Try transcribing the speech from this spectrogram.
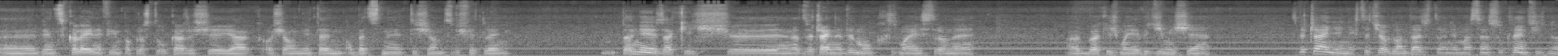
Y, Więc kolejny film po prostu ukaże się, jak osiągnie ten obecny tysiąc wyświetleń. To nie jest jakiś y, nadzwyczajny wymóg z mojej strony, albo jakieś moje widzimisię. Zwyczajnie, nie chcecie oglądać, to nie ma sensu kręcić. No,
